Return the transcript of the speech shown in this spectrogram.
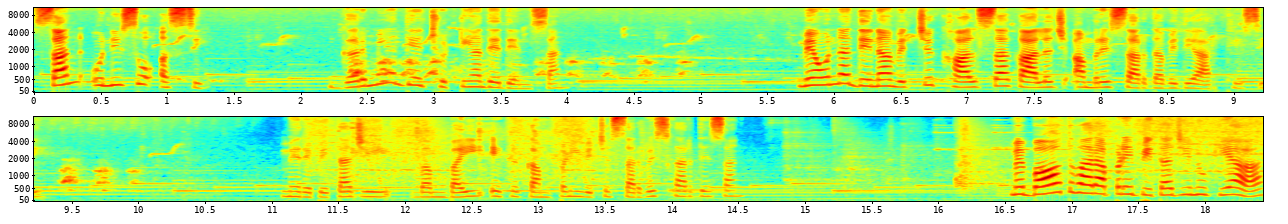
ਸਨ 1980 ਗਰਮੀਆਂ ਦੀਆਂ ਛੁੱਟੀਆਂ ਦੇ ਦਿਨ ਸਨ। ਮੈਂ ਉਹਨਾਂ ਦਿਨਾਂ ਵਿੱਚ ਖਾਲਸਾ ਕਾਲਜ ਅੰਮ੍ਰਿਤਸਰ ਦਾ ਵਿਦਿਆਰਥੀ ਸੀ। ਮੇਰੇ ਪਿਤਾ ਜੀ ਬੰਬਈ ਇੱਕ ਕੰਪਨੀ ਵਿੱਚ ਸਰਵਿਸ ਕਰਦੇ ਸਨ। ਮੈਂ ਬਹੁਤ ਵਾਰ ਆਪਣੇ ਪਿਤਾ ਜੀ ਨੂੰ ਕਿਹਾ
